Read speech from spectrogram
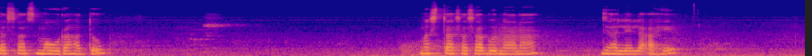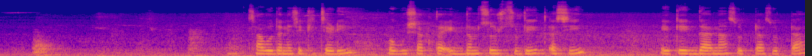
तसाच मऊ राहतो. मस्त असा साबुदाणा झालेला आहे. साबुदाण्याची खिचडी बघू शकता एकदम सुटसुटीत अशी एक एक दाणा सुट्टा सुट्टा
